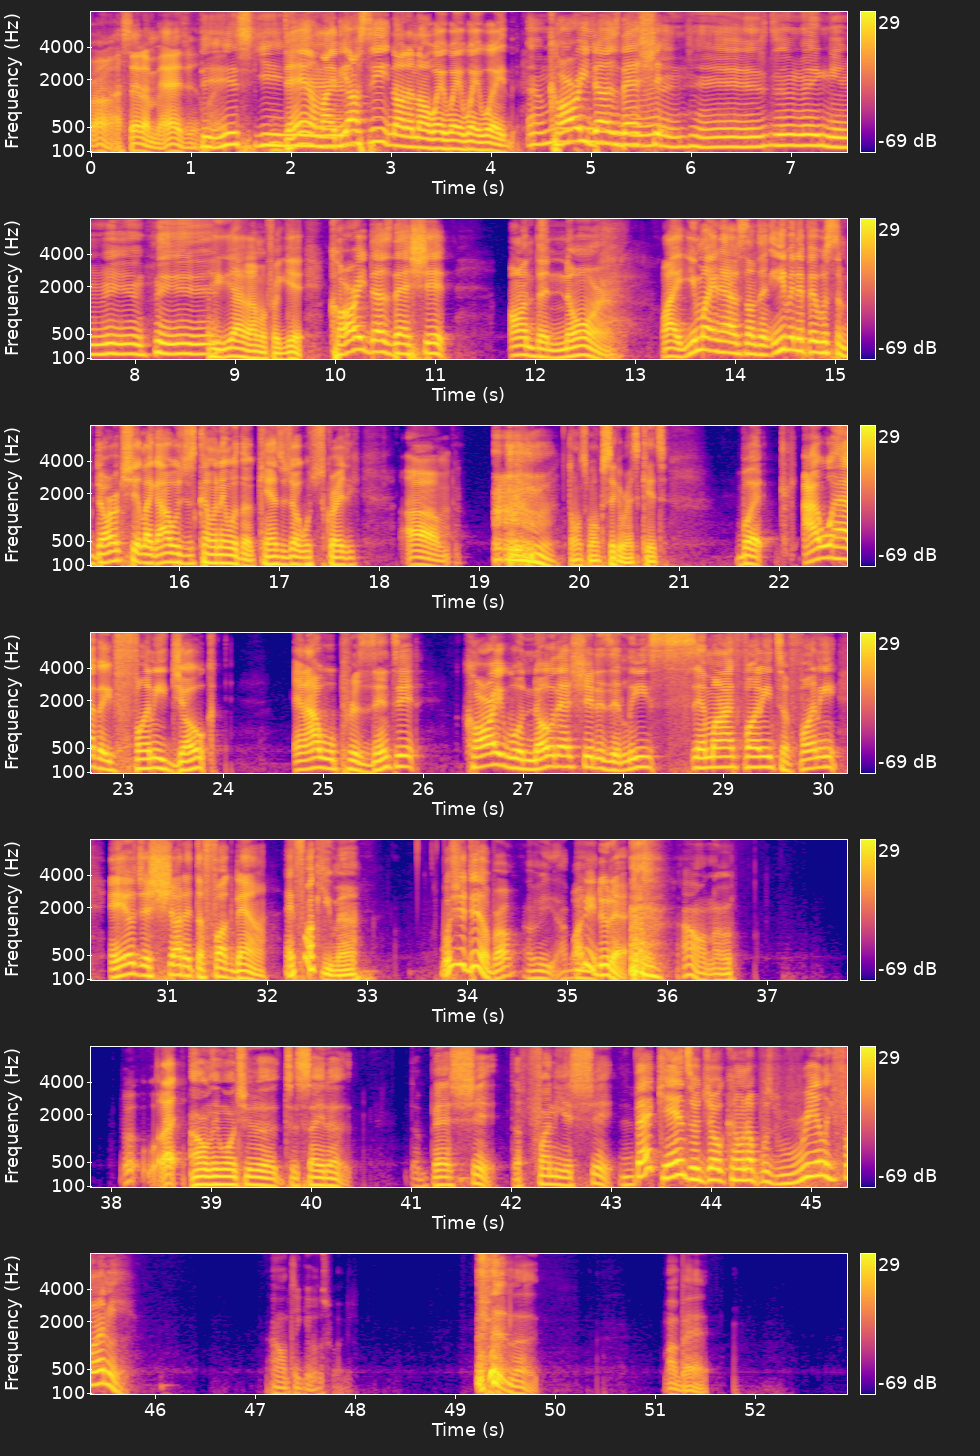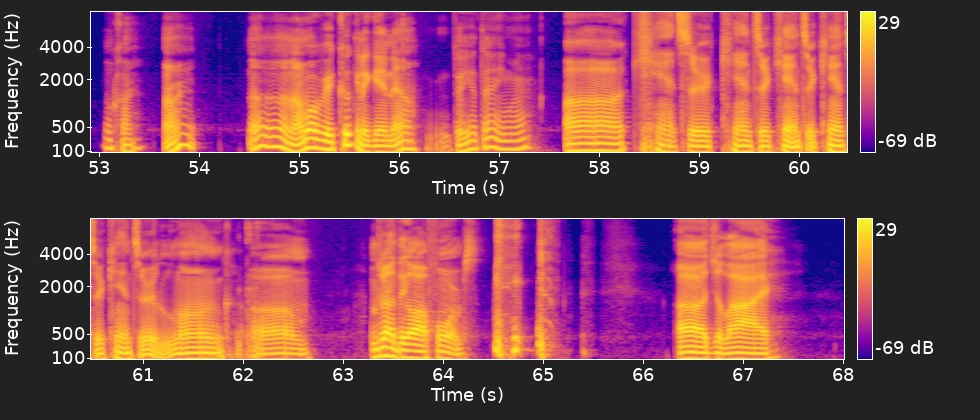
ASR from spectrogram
Bro, I said imagine. like, This year. damn, like do y'all see? No, no, no. Wait, wait, wait, wait. Cari does that shit. shit. To make it real. Yeah, I'm gonna forget. Cari does that shit on the norm. Like you might have something, even if it was some dark shit. Like I was just coming in with a cancer joke, which is crazy. Um, don't smoke cigarettes, kids. But I will have a funny joke, and I will present it. Cari will know that shit is at least semi funny to funny, and he'll just shut it the fuck down. Hey, fuck you, man. What's your deal, bro? I mean, I Why do you do that? I don't know. Like, I only want you to to say the the best shit, the funniest shit. that cancer joke coming up was really funny. I don't think it was funny. Look, my bad. Okay. All right. No, no, no, no. I'm over here cooking again now. Do your thing, man. Uh cancer, cancer, cancer, cancer, cancer, lung. Um I'm trying to think of all forms. uh July.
